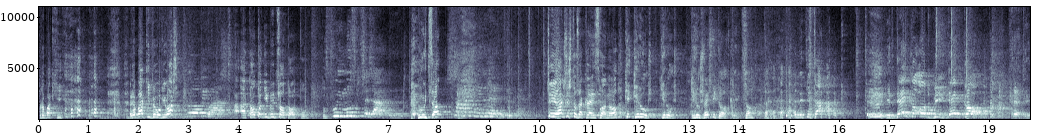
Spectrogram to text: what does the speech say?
Robaki. Robaki wyłowiłaś? Wyłowiłaś. A, a to, to niby co to? Tu, tu. Twój mózg przeżarty. Mój co? Szamaj nie denerwuj mnie. Ty jakżeś to zaklęsła, no? Kie- Kieruś, Kieruś, Kieruś, weź mi to odkręć, co? no nie tak. Denko odbij, denko! Krety.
